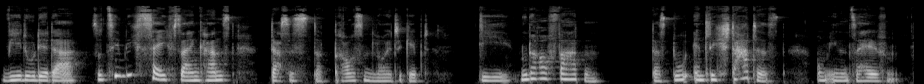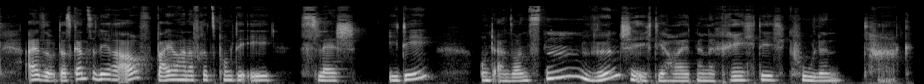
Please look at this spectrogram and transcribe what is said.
wie du dir da so ziemlich safe sein kannst, dass es dort draußen Leute gibt, die nur darauf warten, dass du endlich startest, um ihnen zu helfen. Also, das Ganze wäre auf bei johannafritz.de slash Idee. Und ansonsten wünsche ich dir heute einen richtig coolen Tag.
